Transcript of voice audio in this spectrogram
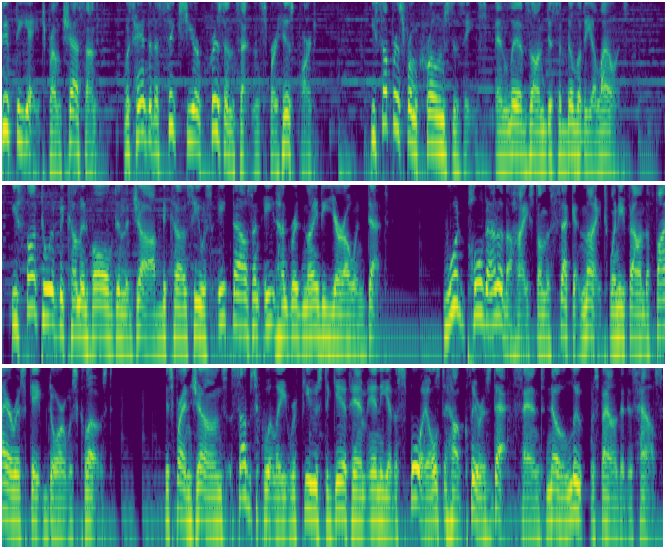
58, from Cheshunt, was handed a six-year prison sentence for his part. He suffers from Crohn's disease and lives on disability allowance. He's thought to have become involved in the job because he was 8,890 euro in debt, Wood pulled out of the heist on the second night when he found the fire escape door was closed. His friend Jones subsequently refused to give him any of the spoils to help clear his debts, and no loot was found at his house.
